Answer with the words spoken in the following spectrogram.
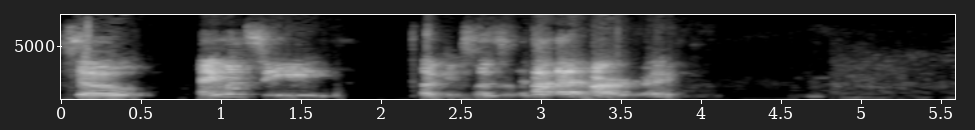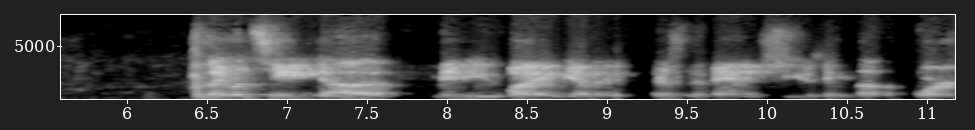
So, anyone see? Okay, so it's, it's not that hard, right? Does anyone see uh, maybe why we have a, there's an advantage to using the form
